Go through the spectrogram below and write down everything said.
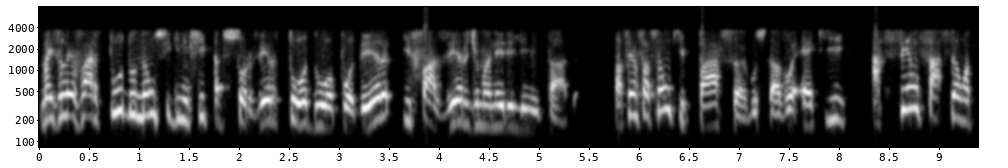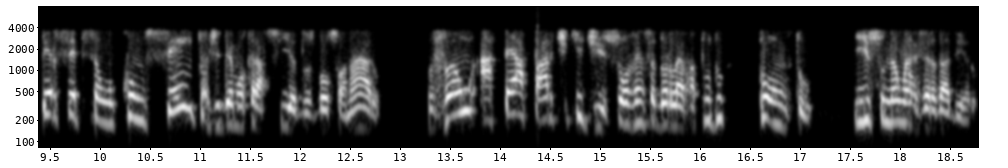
Mas levar tudo não significa absorver todo o poder e fazer de maneira ilimitada. A sensação que passa, Gustavo, é que a sensação, a percepção, o conceito de democracia dos Bolsonaro vão até a parte que diz o vencedor leva tudo, ponto. E isso não é verdadeiro.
